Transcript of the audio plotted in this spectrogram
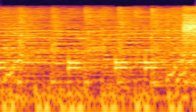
Let's go.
